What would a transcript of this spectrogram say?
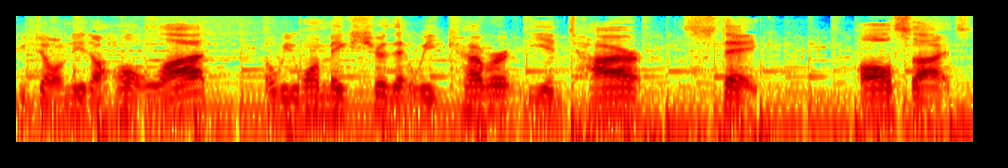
We don't need a whole lot, but we want to make sure that we cover the entire steak, all sides.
